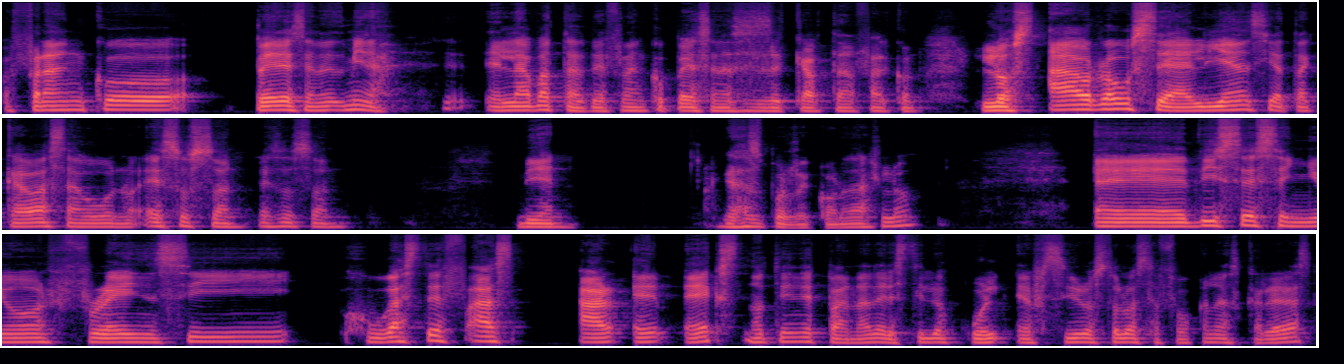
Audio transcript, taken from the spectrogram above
Franco Pérez, mira, el avatar de Franco Pérez ese es el Captain Falcon. Los Arrows se alían si atacabas a uno. Esos son, esos son. Bien. Gracias por recordarlo. Eh, dice señor Frenzy, ¿jugaste Fast RMX? No tiene para nada el estilo cool F-Zero, solo se enfoca en las carreras.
